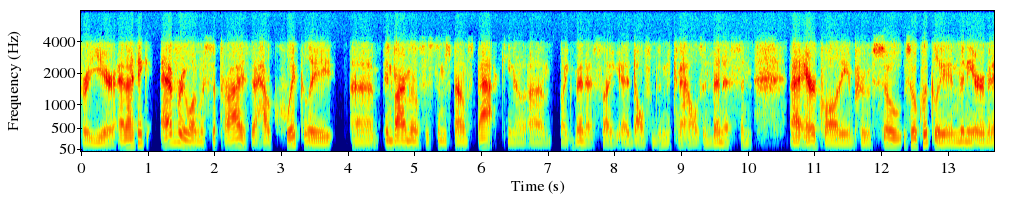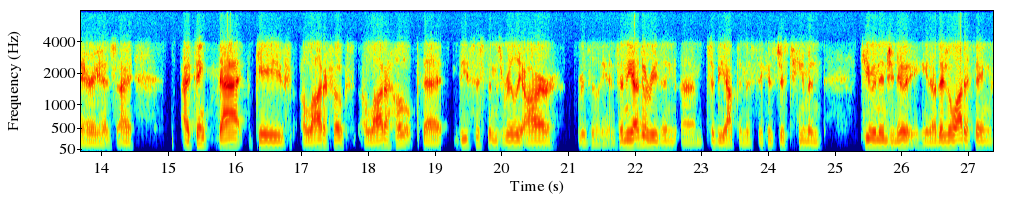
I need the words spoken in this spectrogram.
for a year, and I think everyone was surprised at how quickly uh, environmental systems bounced back, you know, um, like Venice, like uh, dolphins in the canals in Venice, and uh, air quality improved so so quickly in many urban areas. I I think that gave a lot of folks a lot of hope that these systems really are resilient. And the other reason um, to be optimistic is just human human ingenuity. You know, there's a lot of things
